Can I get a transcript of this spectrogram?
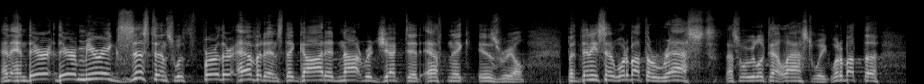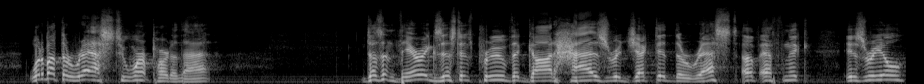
And, and their, their mere existence was further evidence that God had not rejected ethnic Israel. But then he said, What about the rest? That's what we looked at last week. What about the, what about the rest who weren't part of that? Doesn't their existence prove that God has rejected the rest of ethnic Israel?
